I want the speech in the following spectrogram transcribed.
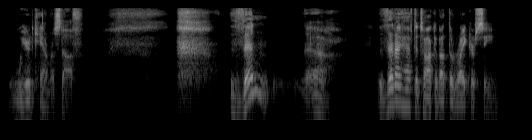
Weird camera stuff. Then. Uh, then I have to talk about the Riker scene.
